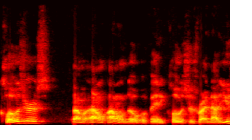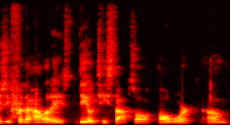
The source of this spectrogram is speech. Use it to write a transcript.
Closures. I don't, I don't, know of any closures right now. Usually for the holidays, DOT stops all, all work. Um,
